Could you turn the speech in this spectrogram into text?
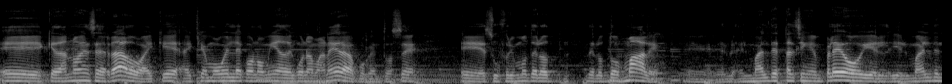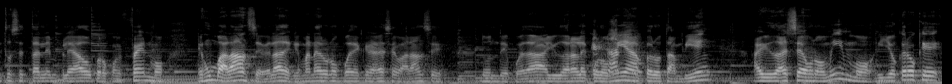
eh, quedarnos encerrados. Hay que, hay que mover la economía de alguna manera, porque entonces eh, sufrimos de los, de los dos males. El, mal de estar sin empleo y el, y el, mal de entonces estar empleado pero con enfermo. Es un balance, ¿verdad? De qué manera uno puede crear ese balance donde pueda ayudar a la economía, pero también ayudarse a uno mismo. Y yo creo que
